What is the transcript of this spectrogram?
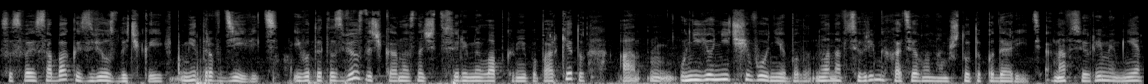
со своей собакой звездочкой метров девять. И вот эта звездочка, она, значит, все время лапками по паркету, а у нее ничего не было, но она все время хотела нам что-то подарить. Она все время мне,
